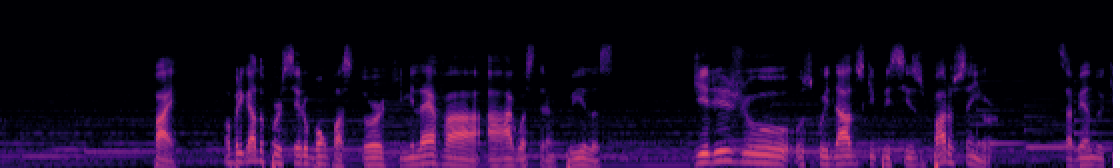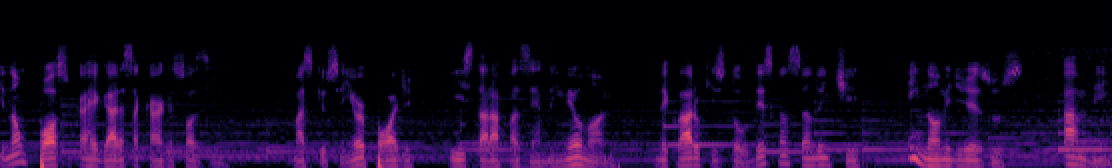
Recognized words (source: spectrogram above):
Pai, Obrigado por ser o bom pastor que me leva a águas tranquilas. Dirijo os cuidados que preciso para o Senhor, sabendo que não posso carregar essa carga sozinho, mas que o Senhor pode e estará fazendo em meu nome. Declaro que estou descansando em Ti, em nome de Jesus. Amém.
